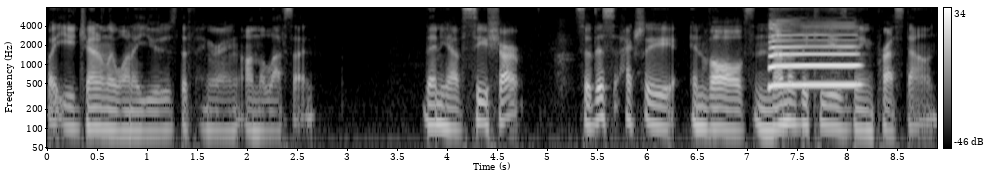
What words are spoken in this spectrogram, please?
but you generally want to use the fingering on the left side. Then you have C sharp. So this actually involves none of the keys being pressed down.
